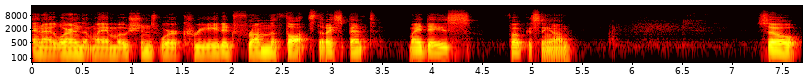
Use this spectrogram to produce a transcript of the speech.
and I learned that my emotions were created from the thoughts that I spent my days focusing on. So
